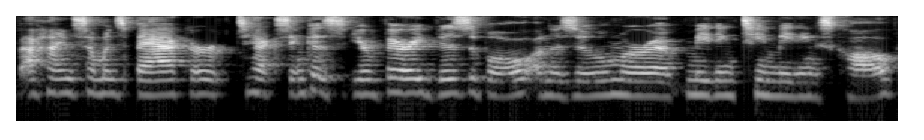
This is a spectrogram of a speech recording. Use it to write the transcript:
behind someone's back or texting because you're very visible on a zoom or a meeting team meetings call.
